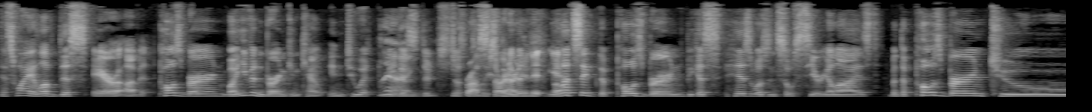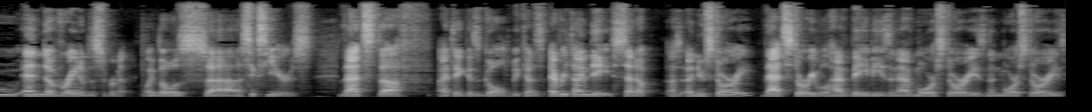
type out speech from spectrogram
that's why I love this era of it. Post Byrne, well, even Byrne can count into it Yeah, because it's just the start of started it. it, yeah. But let's say the post Byrne because his wasn't so serialized, but the post Byrne to end of Reign of the Superman, like those uh, six years, that stuff I think is gold because every time they set up a, a new story, that story will have babies and have more stories and then more stories.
